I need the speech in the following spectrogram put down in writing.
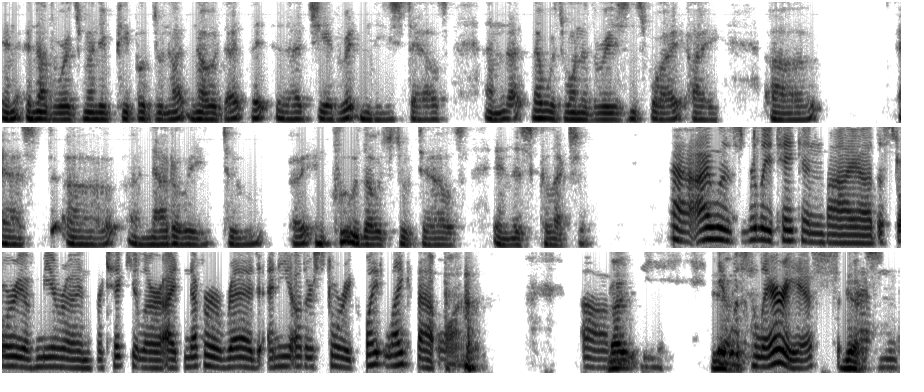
in, in other words, many people do not know that, that she had written these tales, and that, that was one of the reasons why I uh, asked uh, uh, Natalie to uh, include those two tales in this collection. Yeah, I was really taken by the story of Mira in particular. I'd never read any other story quite like that one. Um, right yeah. it was hilarious. Yes. And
